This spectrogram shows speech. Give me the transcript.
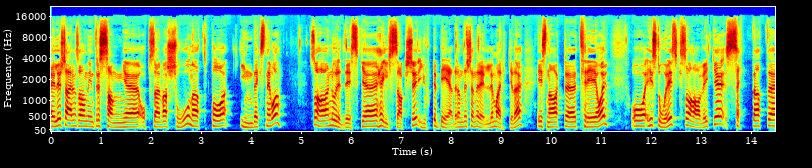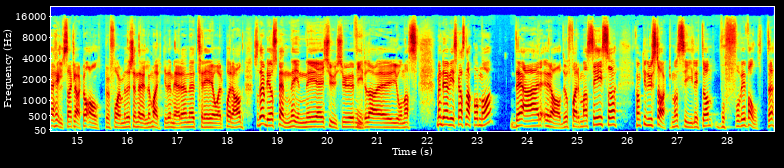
Ellers er det en sånn interessant observasjon at på indeksnivå så har nordiske helseaksjer gjort det bedre enn det generelle markedet i snart tre år. Og historisk så har vi ikke sett at helsa helse har klart å outperforme det generelle markedet mer enn eh, tre år på rad. Så det blir jo spennende inn i 2024, mm. da, Jonas. Men det vi skal snakke om nå, det er radiofarmasi. Så kan ikke du starte med å si litt om hvorfor vi valgte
